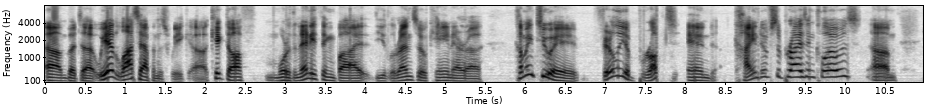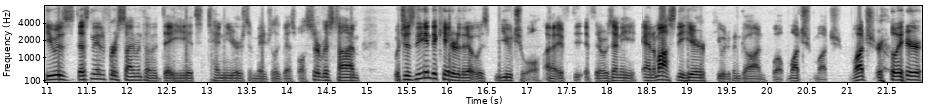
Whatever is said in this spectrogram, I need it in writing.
Um, but uh, we had lots happen this week. Uh, kicked off more than anything by the Lorenzo Cain era coming to a fairly abrupt and kind of surprising close. Um, he was designated for assignment on the day he hits 10 years of Major League Baseball service time, which is the indicator that it was mutual. Uh, if, if there was any animosity here, he would have been gone, well, much, much, much earlier.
